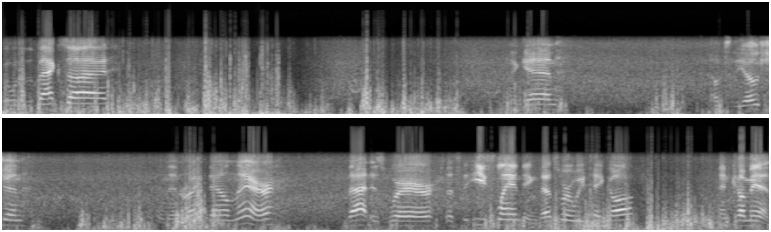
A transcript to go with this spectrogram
Going to the backside. And again, out to the ocean. And then right down there, that is where, that's the east landing. That's where we take off and come in,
